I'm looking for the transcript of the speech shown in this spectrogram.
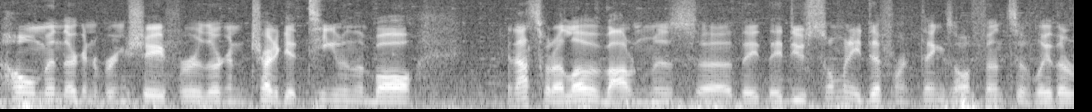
Holman. They're going to bring Schaefer. They're going to try to get Thiemann the ball. And that's what I love about them is uh, they, they do so many different things offensively. They're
